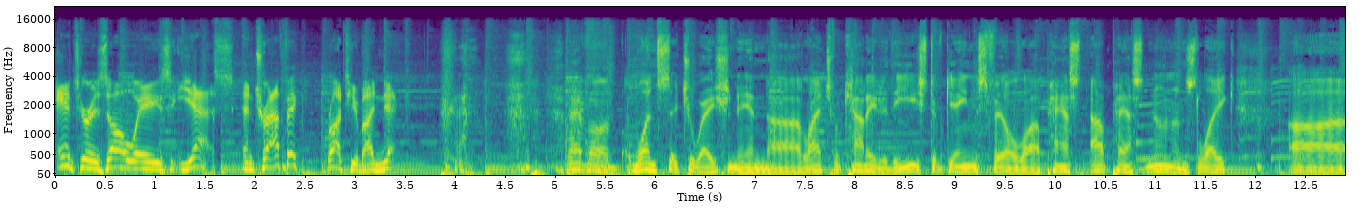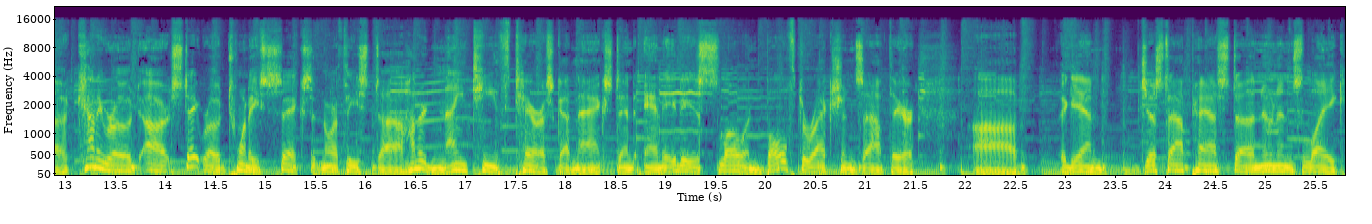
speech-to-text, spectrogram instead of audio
answer is always yes. And traffic brought to you by Nick. I have a, one situation in uh, Alachua County to the east of Gainesville, uh, past out past Newnan's Lake. Uh, County Road, uh, State Road 26 at Northeast 119th uh, Terrace got an accident, and it is slow in both directions out there. Uh, again, just out past Newnan's Lake,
